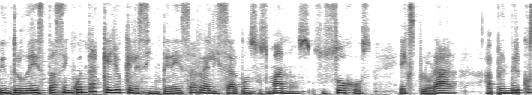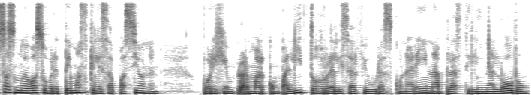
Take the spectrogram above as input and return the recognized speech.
Dentro de estas se encuentra aquello que les interesa realizar con sus manos, sus ojos, explorar, aprender cosas nuevas sobre temas que les apasionan. Por ejemplo, armar con palitos, realizar figuras con arena, plastilina, lodo,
